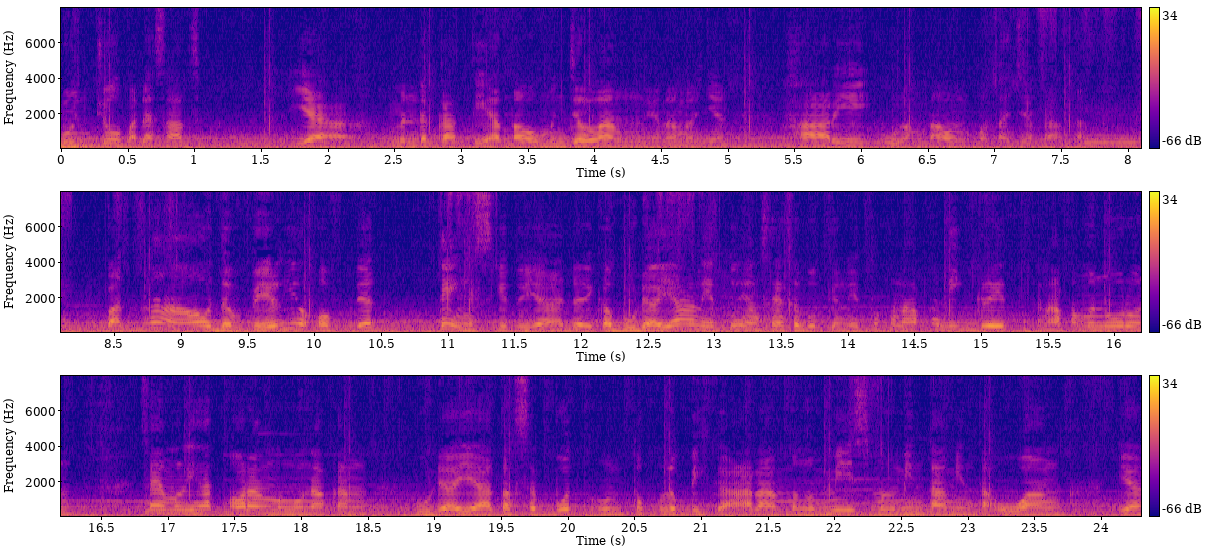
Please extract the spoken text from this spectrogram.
muncul pada saat ya mendekati atau menjelang yang namanya hari ulang tahun kota Jakarta. But now the value of that things gitu ya. Dari kebudayaan itu yang saya sebutkan itu kenapa degrade kenapa menurun? Saya melihat orang menggunakan budaya tersebut untuk lebih ke arah mengemis meminta-minta uang ya.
